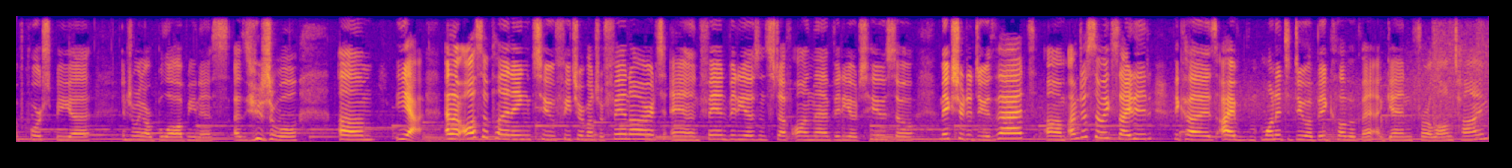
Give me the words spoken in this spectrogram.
of course, be uh, enjoying our blobbiness as usual. Um, yeah, and I'm also planning to feature a bunch of fan art and fan videos and stuff on that video too, so make sure to do that. Um, I'm just so excited because I wanted to do a big club event again for a long time.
